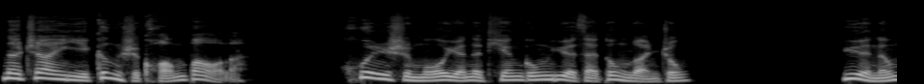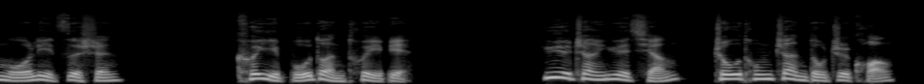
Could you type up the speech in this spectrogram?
那战意更是狂暴了。混世魔猿的天宫越在动乱中，越能磨砺自身，可以不断蜕变，越战越强。周通战斗之狂，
